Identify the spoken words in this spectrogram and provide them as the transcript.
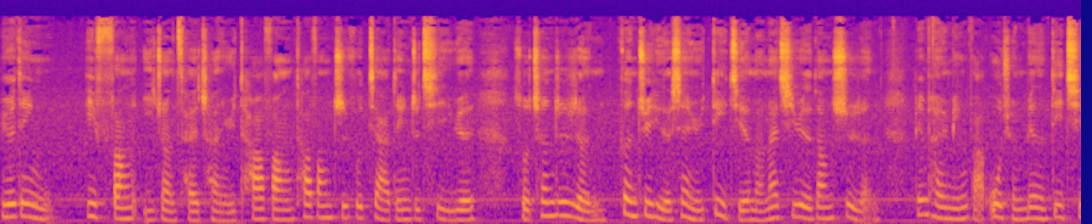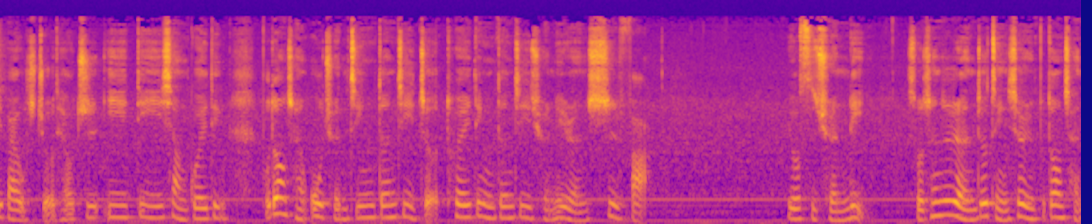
约定。一方移转财产于他方，他方支付价金之契约，所称之人，更具体的限于缔结买卖契约的当事人。编排于民法物权编的第七百五十九条之一第一项规定，不动产物权经登记者推定登记权利人是法有此权利，所称之人就仅限于不动产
